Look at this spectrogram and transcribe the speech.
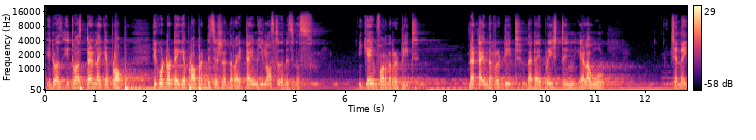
It was it was turned like a plop. He could not take a proper decision at the right time. He lost the business. He came for the retreat. That time, the retreat that I preached in Elavur, Chennai.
